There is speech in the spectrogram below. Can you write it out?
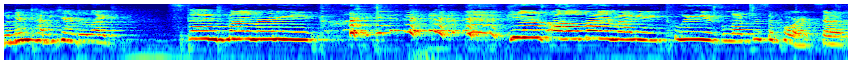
women coming here and they're like spend my money here's all my money please love to support so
